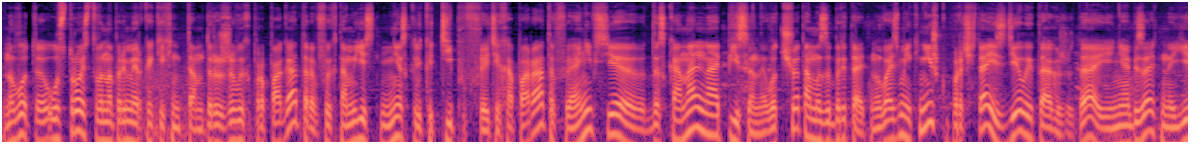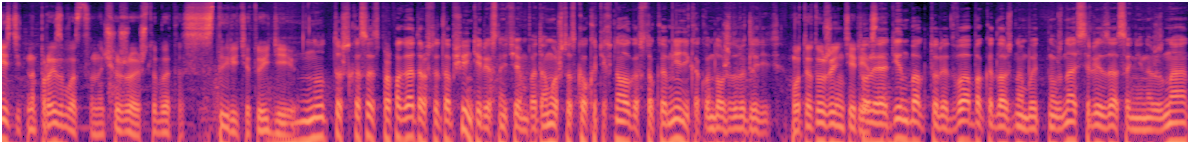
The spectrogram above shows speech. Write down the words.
Ну вот устройство, например, каких-нибудь там дрожжевых пропагаторов, их там есть несколько типов этих аппаратов, и они все досконально описаны. Вот что там изобретать? Ну, возьми книжку, прочитай и сделай так же, да, и не обязательно ездить на производство на чужое, чтобы это стырить эту идею. Ну, то, что касается пропагаторов, то это вообще интересная тема, потому что сколько технологов, столько мнений, как он должен выглядеть. Вот это уже интересно. То ли один бак, то ли два бака должно быть, нужна стерилизация, не нужна,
